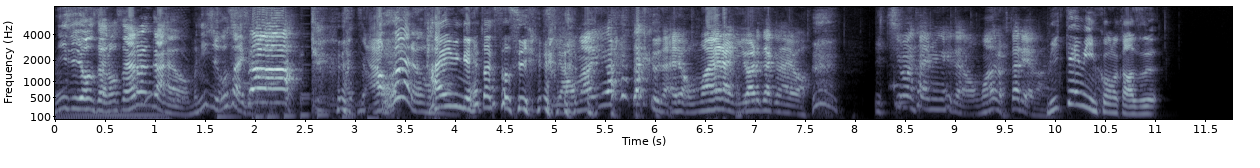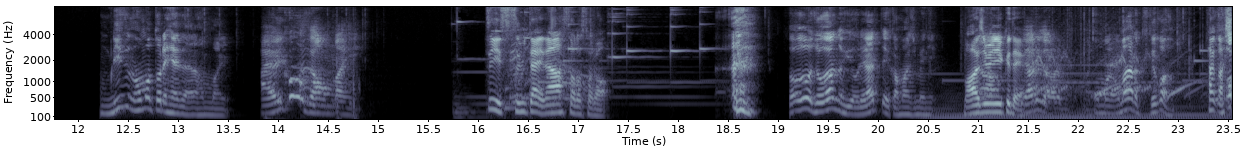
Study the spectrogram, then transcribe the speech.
24歳のおっさんやらんかよもう25歳さかあ。あいつアホやろタイミング下手くそすぎる。いやお前言われたくないよお前らに言われたくないわ。一番タイミング下手なのお前ら二人やから。見てみんこの数。リズムほんま取れへんやなほんまに。はよ行こうぜほんまに。次進みたいなそろそろ。そうそう冗談の時俺やってるか真面目に。真面目に行くで。やるよ俺もお前お前らつってこい。タカし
